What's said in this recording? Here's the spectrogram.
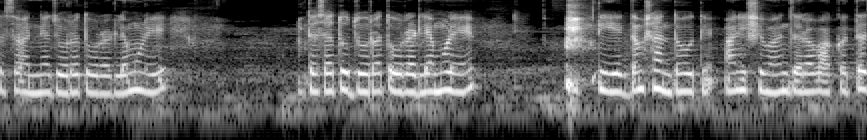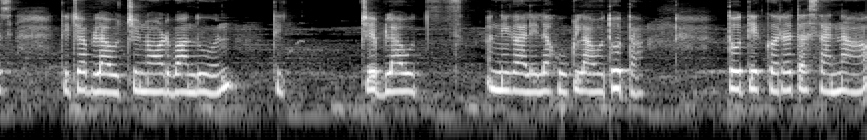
तसं अन्य जोरात ओरडल्यामुळे तसा तो जोरात ओरडल्यामुळे ती एकदम शांत होते आणि शिवांश जरा वाकतच तिच्या ब्लाऊजची नॉट बांधून चे ब्लाऊज निघालेला हुक लावत होता तो ते करत असताना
